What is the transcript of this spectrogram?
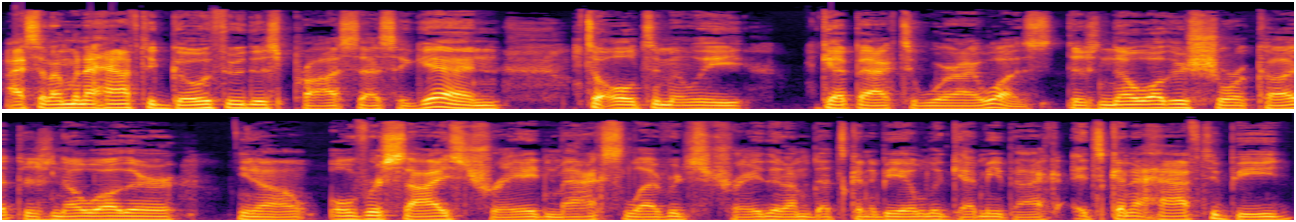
I said, I'm going to have to go through this process again to ultimately get back to where I was. There's no other shortcut. There's no other you know, oversized trade, max leverage trade that I'm that's going to be able to get me back. It's going to have to be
